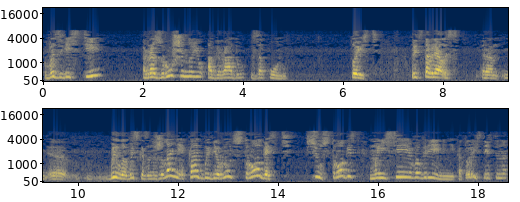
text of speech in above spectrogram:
возвести разрушенную ограду закону. То есть представлялось, было высказано желание как бы вернуть строгость, всю строгость Моисеева времени, которая, естественно,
